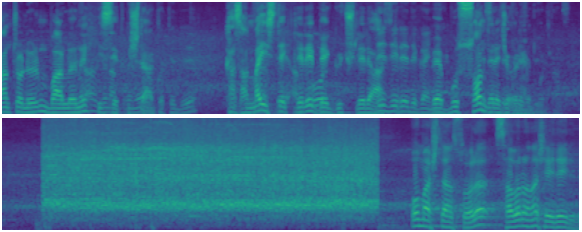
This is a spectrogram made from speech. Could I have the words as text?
antrenörün varlığını hissetmişlerdi. Kazanma istekleri ve güçleri arttı. Ve bu son derece önemliydi. O maçtan sonra Savarona şeydeydi.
